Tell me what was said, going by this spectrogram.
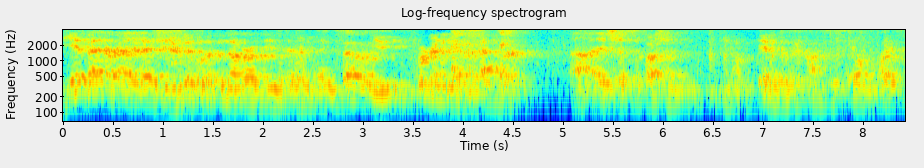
you get better at it as you build a number of these different things. So you, we're going to get faster. Uh, it's just a question of you know getting those economies of scale in place.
